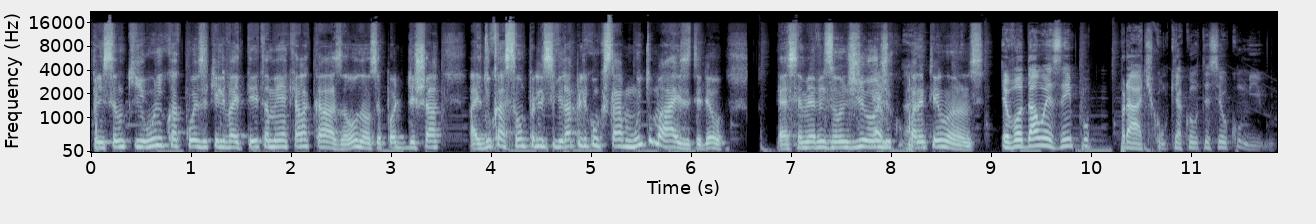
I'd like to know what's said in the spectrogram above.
pensando que a única coisa que ele vai ter também é aquela casa. Ou não, você pode deixar a educação para ele se virar para ele conquistar muito mais, entendeu? Essa é a minha visão de hoje, é, com 41 anos. Eu vou dar um exemplo prático que aconteceu comigo.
